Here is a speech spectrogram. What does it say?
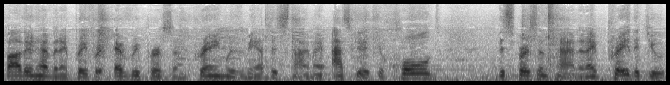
Father in heaven, I pray for every person praying with me at this time. I ask you that you hold this person's hand and I pray that you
